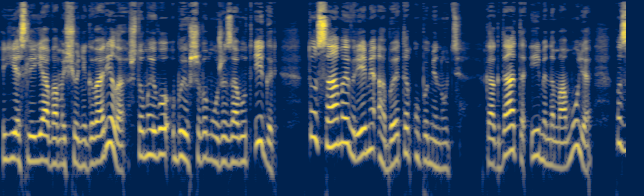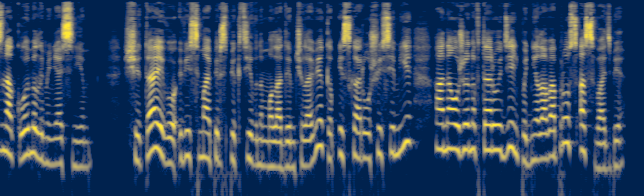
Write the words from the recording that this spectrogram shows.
Если я вам еще не говорила, что моего бывшего мужа зовут Игорь, то самое время об этом упомянуть. Когда-то именно мамуля познакомила меня с ним. Считая его весьма перспективным молодым человеком из хорошей семьи, она уже на второй день подняла вопрос о свадьбе.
